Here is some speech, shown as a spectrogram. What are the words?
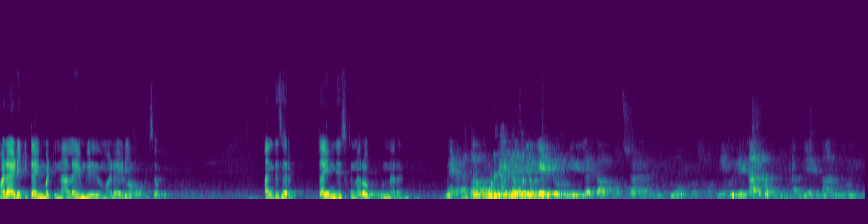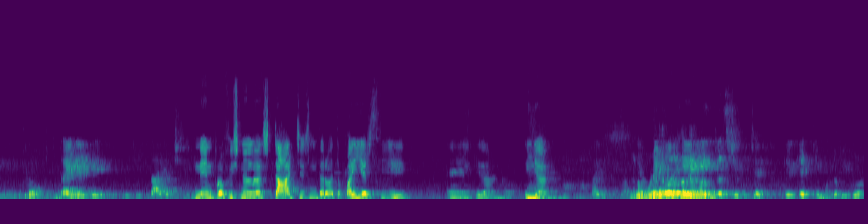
మా డాడీకి టైం పట్టింది. అలా ఏం లేదు మా డాడీ. సో అంతే సార్. టైం తీసుకున్నారు ఒప్పుకున్నారు అంతే. నేను ప్రొఫెషనల్గా స్టార్ట్ చేసిన తర్వాత ఫైవ్ ఇయర్స్కి ఇది ఆడినా ఇండియా ఆడినా నిన్న మోడీ గారు బిఫోర్ చేశారు ఏది కదా. ఇంట్రెస్ట్ చూపించారు క్రికెట్కి ముందు బిఫోర్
